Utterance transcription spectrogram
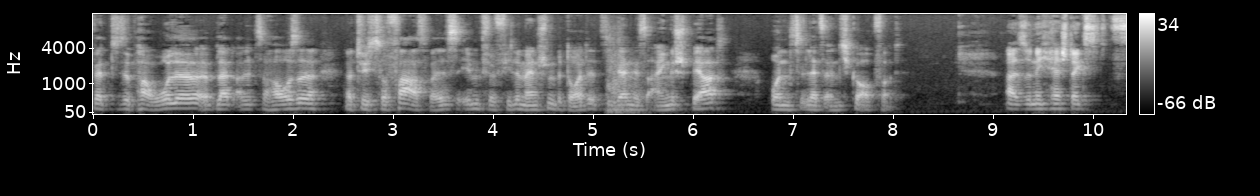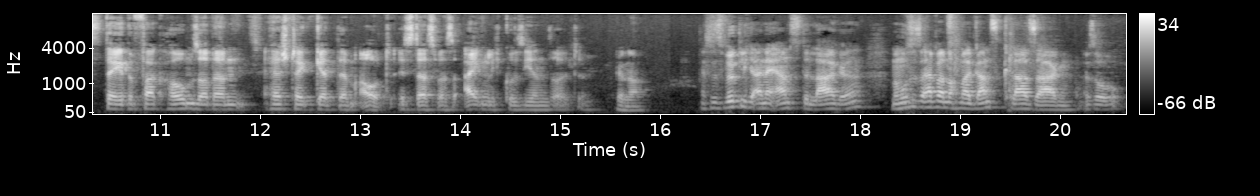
wird diese Parole, äh, bleibt alle zu Hause, natürlich zur Farce, weil es eben für viele Menschen bedeutet, sie werden jetzt eingesperrt und letztendlich geopfert. Also nicht Hashtag stay the fuck home, sondern Hashtag get them out ist das, was eigentlich kursieren sollte. Genau. Es ist wirklich eine ernste Lage. Man muss es einfach nochmal ganz klar sagen. Also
